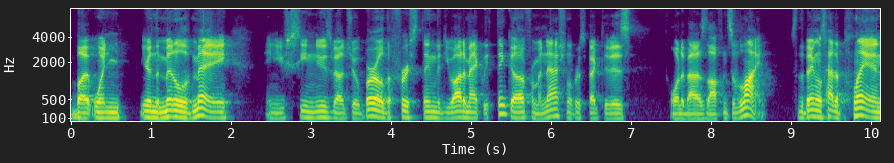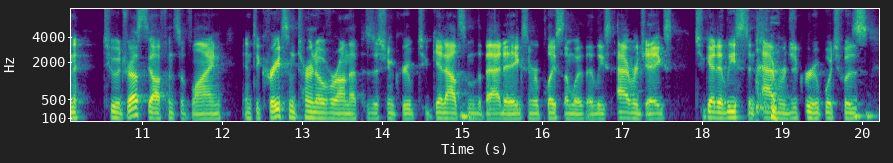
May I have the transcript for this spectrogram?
But when you're in the middle of May and you see news about Joe Burrow, the first thing that you automatically think of from a national perspective is what about his offensive line? So the Bengals had a plan to address the offensive line and to create some turnover on that position group to get out some of the bad eggs and replace them with at least average eggs to get at least an average group, which was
